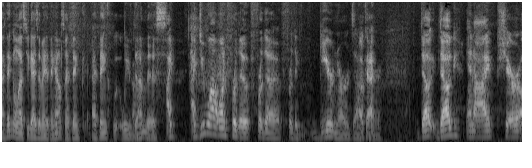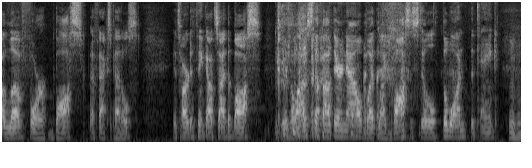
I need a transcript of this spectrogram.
I think unless you guys have anything else, I think I think we've done uh, this. I I do want one for the for the for the gear nerds out Okay. there. Doug Doug and I share a love for Boss effects pedals. It's hard to think outside the Boss. There's a lot of stuff out there now, but like Boss is still the one, the tank. Mm-hmm.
